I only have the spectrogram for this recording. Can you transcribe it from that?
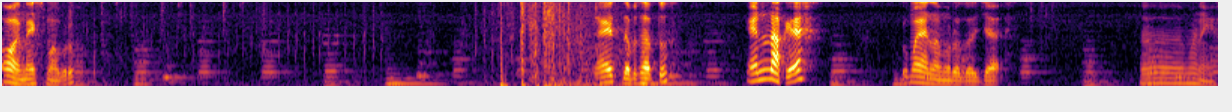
Oh nice mah bro. Nice dapat satu. Enak ya? Lumayan lah menurut aja uh, Mana ya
